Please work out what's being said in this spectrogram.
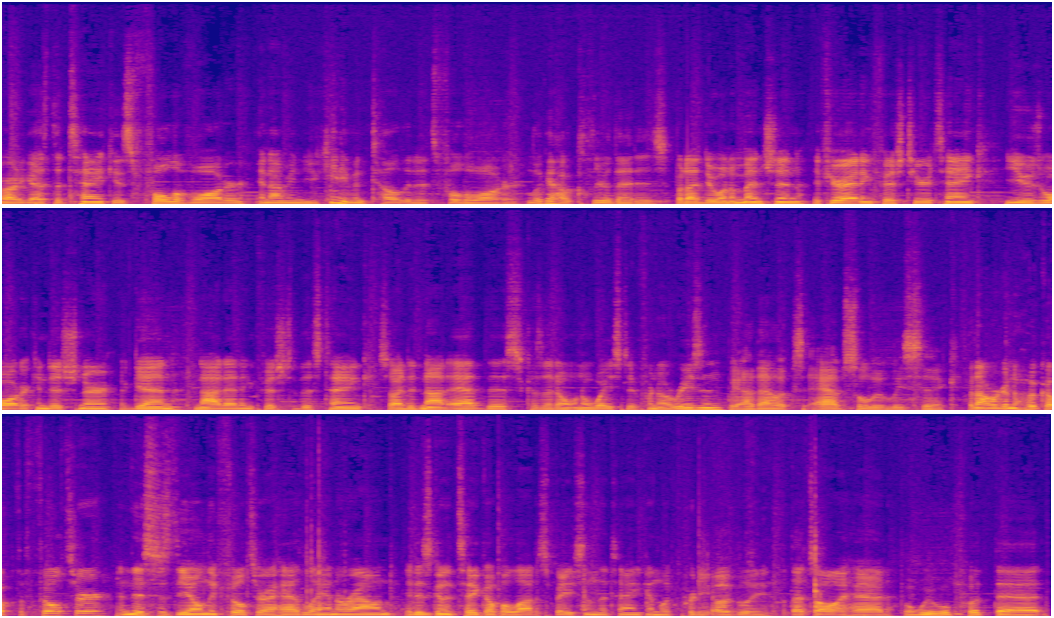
Alrighty guys, the tank is full of water, and I mean, you can't even tell that it's full of water. Look at how clear that is. But I do want to mention, if you're adding fish to your tank, use water conditioner. Again, not adding fish to this tank, so I did not add this because I don't want to waste it for no reason. But yeah, that looks absolutely sick. But now we're going to hook up the filter, and this is the only filter I had laying around. It is going to take up a lot of space in the tank and look pretty ugly, but that's all I had. But we will put that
